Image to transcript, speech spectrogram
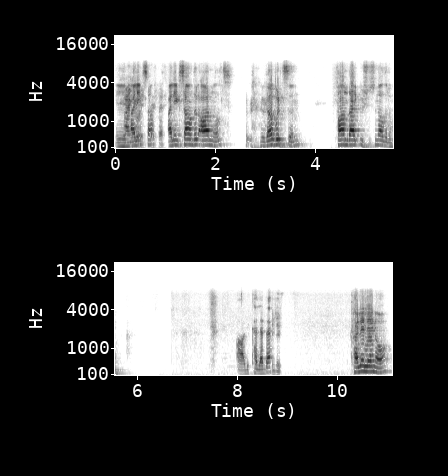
Ee, Alexander, Alexander Arnold, Robertson, Van Dijk üçlüsünü alırım. Abi kalede. Kale Leno.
